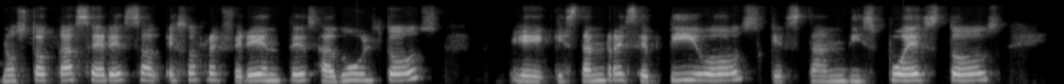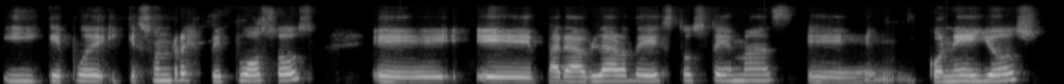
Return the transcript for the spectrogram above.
nos toca ser esos referentes adultos eh, que están receptivos, que están dispuestos y que, puede, y que son respetuosos eh, para hablar de estos temas con ellos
